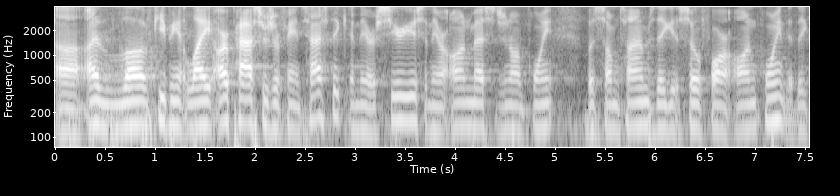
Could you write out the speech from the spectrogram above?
Uh, I love keeping it light. Our pastors are fantastic and they are serious and they are on message and on point, but sometimes they get so far on point that they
